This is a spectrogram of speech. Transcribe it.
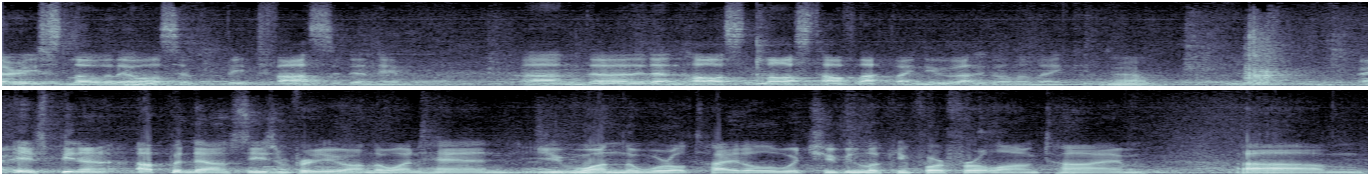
very slowly. I was a bit faster than him, and uh, then last, last half lap I knew I was gonna make it. Yeah. It's been an up and down season for you. On the one hand, you won the world title, which you've been looking for for a long time. Um,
